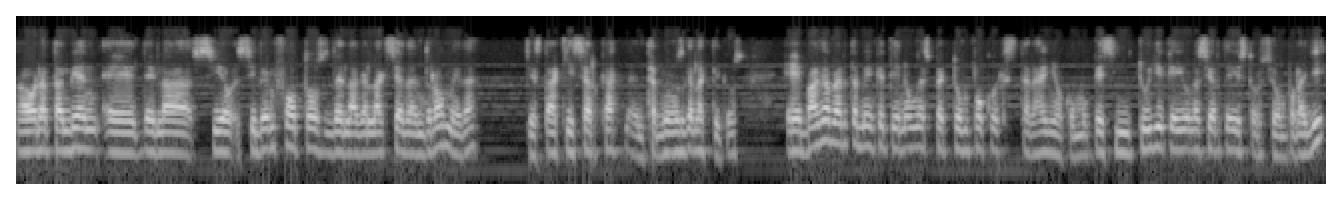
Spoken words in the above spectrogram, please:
Ahora también eh, de la, si, ven fotos de la galaxia de Andrómeda, que está aquí cerca en términos galácticos, eh, van a ver también que tiene un aspecto un poco extraño, como que se intuye que hay una cierta distorsión por allí,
